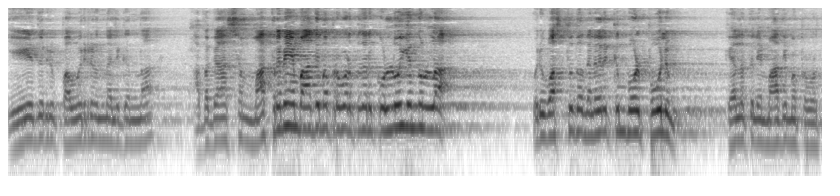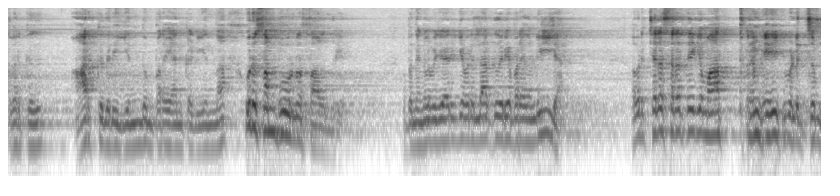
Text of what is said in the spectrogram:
ഏതൊരു പൗരനും നൽകുന്ന അവകാശം മാത്രമേ മാധ്യമ പ്രവർത്തകർക്കുള്ളൂ എന്നുള്ള ഒരു വസ്തുത നിലനിൽക്കുമ്പോൾ പോലും കേരളത്തിലെ മാധ്യമ പ്രവർത്തകർക്ക് ആർക്കെതിരെ എന്തും പറയാൻ കഴിയുന്ന ഒരു സമ്പൂർണ സ്വാതന്ത്ര്യം. അപ്പം നിങ്ങൾ വിചാരിക്കുക അവരെല്ലാവർക്കും എതിരെ പറയുന്നുണ്ട് ഇല്ല. അവർ ചില സ്ഥലത്തേക്ക് മാത്രമേ ഈ വെളിച്ചം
